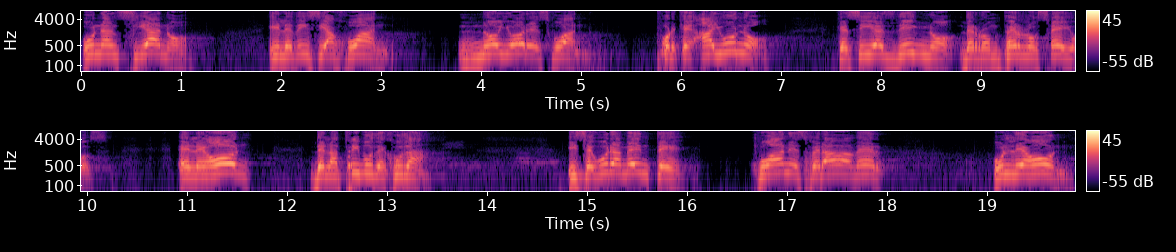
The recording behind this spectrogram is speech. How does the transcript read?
un anciano y le dice a Juan, no llores Juan, porque hay uno que sí es digno de romper los sellos, el león de la tribu de Judá. Y seguramente Juan esperaba ver un león,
